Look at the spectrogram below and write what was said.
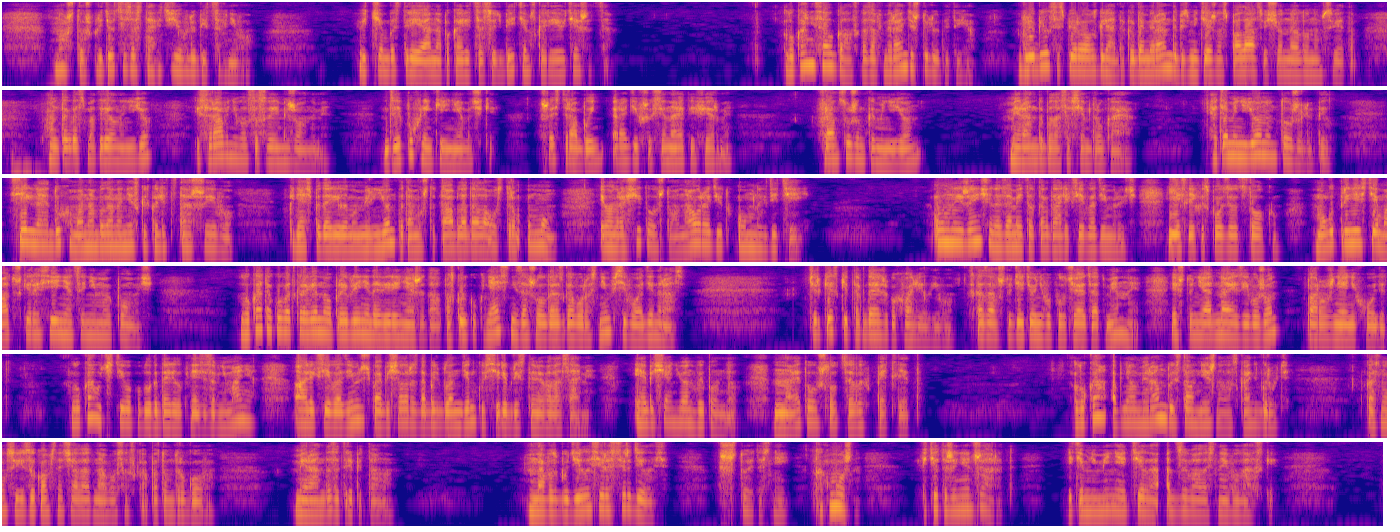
Ну что ж, придется заставить ее влюбиться в него. Ведь чем быстрее она покорится судьбе, тем скорее утешится. Лука не солгал, сказав Миранде, что любит ее. Влюбился с первого взгляда, когда Миранда безмятежно спала, освещенная лунным светом. Он тогда смотрел на нее и сравнивал со своими женами. Две пухленькие немочки, шесть рабынь, родившихся на этой ферме, француженка Миньон. Миранда была совсем другая. Хотя Миньон он тоже любил. Сильная духом, она была на несколько лет старше его. Князь подарил ему миллион, потому что та обладала острым умом, и он рассчитывал, что она уродит умных детей. Умные женщины, заметил тогда Алексей Владимирович, если их использовать с толком, могут принести матушке России неоценимую помощь. Лука такого откровенного проявления доверия не ожидал, поскольку князь не зашел до разговора с ним всего один раз. Черкесский тогда же похвалил его. Сказал, что дети у него получаются отменные, и что ни одна из его жен порожнее не ходит. Лука учтиво поблагодарил князя за внимание, а Алексей Владимирович пообещал раздобыть блондинку с серебристыми волосами. И обещание он выполнил. На это ушло целых пять лет. Лука обнял Миранду и стал нежно ласкать грудь. Коснулся языком сначала одного соска, потом другого. Миранда затрепетала. Она возбудилась и рассердилась. Что это с ней? Как можно? Ведь это же не Джаред. И тем не менее тело отзывалось на его ласки.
